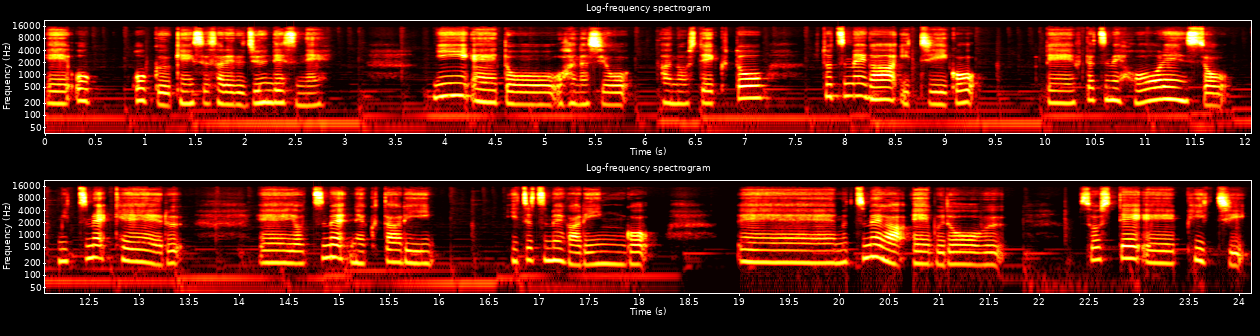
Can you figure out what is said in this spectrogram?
えー、多く検出される順ですね。に、えーと、お話をあのしていくと1つ目がいちごで2つ目ほうれん草。3つ目ケール、えー、4つ目ネクタリン。5つ目がリンゴ、えー、6つ目が、えー、ブドウ。そして、えー、ピーチ、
